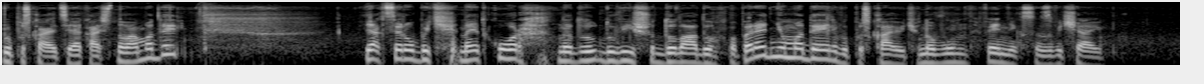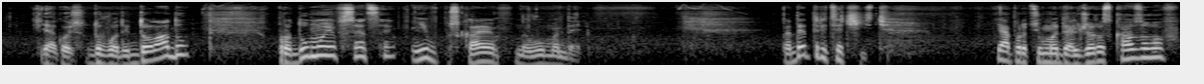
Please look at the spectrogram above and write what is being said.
випускається якась нова модель. Як це робить Nightcore, не довівши до ладу попередню модель, випускають нову. Phoenix зазвичай якось доводить до ладу, продумує все це і випускає нову модель. PD36. Я про цю модель вже розказував.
